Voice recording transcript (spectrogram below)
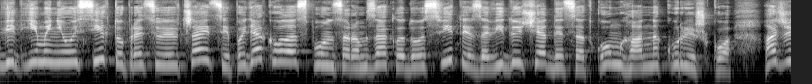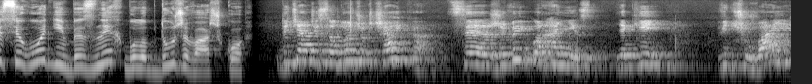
Від імені усіх, хто працює в чайці, подякувала спонсорам закладу освіти завідуюча дитсадком Ганна Куришко. Адже сьогодні без них було б дуже важко. Дитячий садочок чайка це живий організм, який відчуває,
